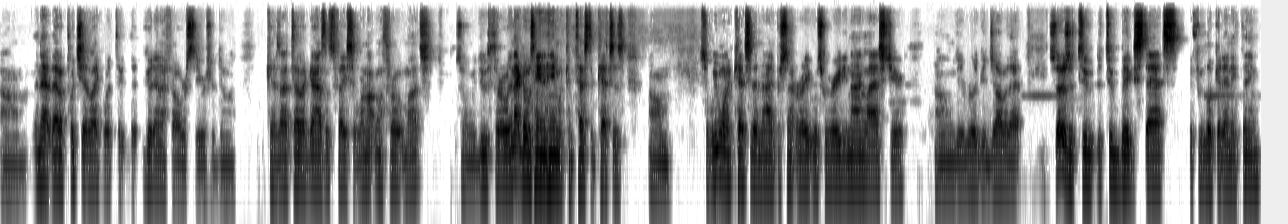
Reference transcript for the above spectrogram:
Um, and that, that'll put you like what the, the, good NFL receivers are doing. Because I tell the guys, let's face it, we're not going to throw it much. So when we do throw and that goes hand in hand with contested catches. Um, so we want to catch it at 90% rate, which we were 89 last year. Um, we did a really good job of that. So those are two the two big stats if we look at anything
